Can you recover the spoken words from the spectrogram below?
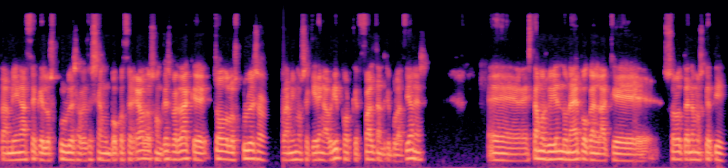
también hace que los clubes a veces sean un poco cerrados, aunque es verdad que todos los clubes ahora mismo se quieren abrir porque faltan tripulaciones. Eh, estamos viviendo una época en la que solo tenemos que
